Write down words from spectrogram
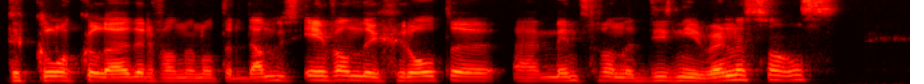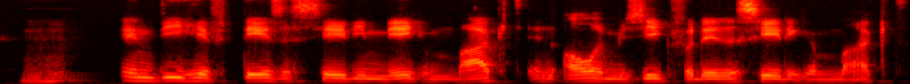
De Klokkenluider van de Notre Dame. Dus een van de grote eh, mensen van de Disney Renaissance. Mhm. En die heeft deze serie meegemaakt en alle muziek voor deze serie gemaakt.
